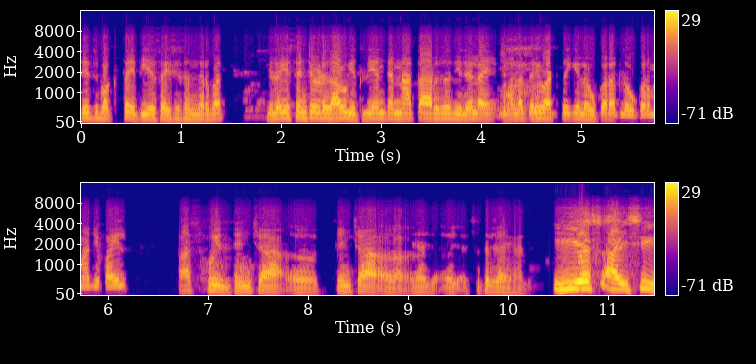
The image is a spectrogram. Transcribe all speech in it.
तेच बघतायत एसआयसी संदर्भात. मी लगेच त्यांच्याकडे धाव घेतली आणि त्यांना आता अर्ज दिलेला आहे. मला तरी वाटतं की लवकरात लवकर माझी फाईल पास होईल त्यांच्या अं, त्यांच्या अं, या- या- छत्रछायाखाली E S I C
